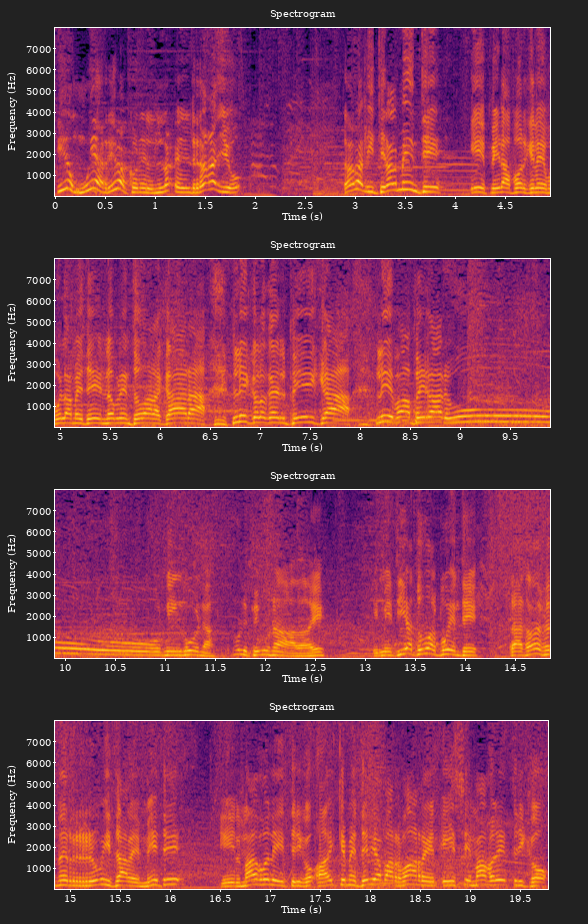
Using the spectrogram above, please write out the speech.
ido muy arriba con el, el rayo. Ahora literalmente espera porque le vuelve a meter el noble en toda la cara. Le coloca el pica. Le va a pegar. Uh, ninguna. No le pegó nada, eh. Y metía todo al puente. Tratando de defender Rubizales. Mete el mago eléctrico. Hay que meterle a Barbarren. Ese mago eléctrico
